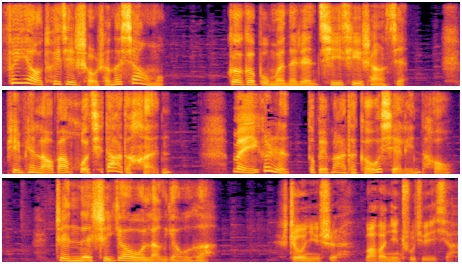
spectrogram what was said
非要推进手上的项目，各个部门的人齐齐上线，偏偏老板火气大得很，每一个人都被骂得狗血淋头，真的是又冷又饿。这位女士，麻烦您出去一下，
